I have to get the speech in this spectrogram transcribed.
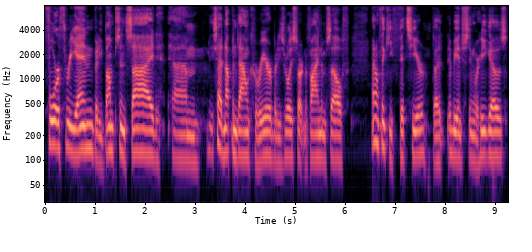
4 3 end, but he bumps inside. Um, he's had an up and down career, but he's really starting to find himself. I don't think he fits here, but it'll be interesting where he goes.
